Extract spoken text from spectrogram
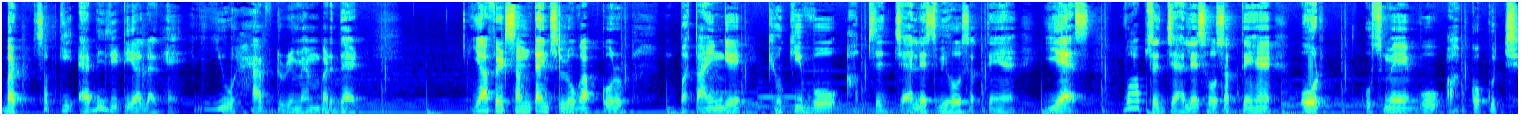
बट सबकी एबिलिटी अलग है। You have to remember that या फिर समटाइम्स लोग आपको बताएँगे क्योंकि वो आपसे जेलेस भी हो सकते हैं। यस yes, वो आपसे जेलेस हो सकते हैं और उसमें वो आपको कुछ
